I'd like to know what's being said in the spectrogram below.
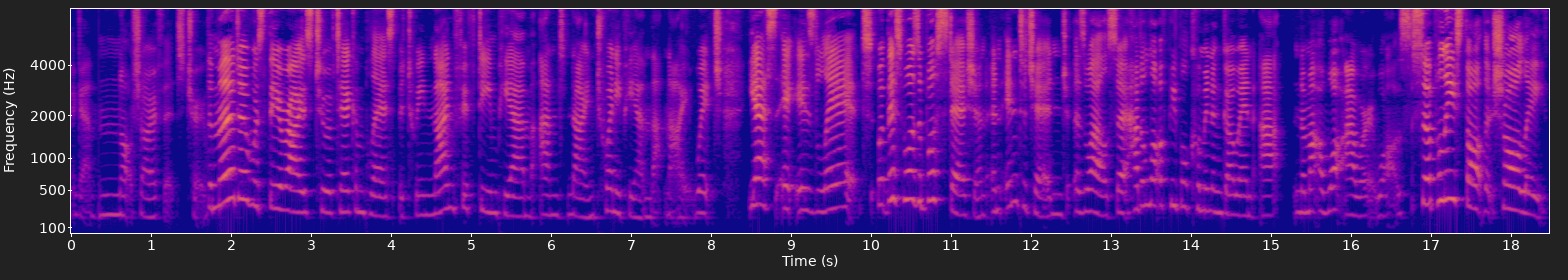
again, not sure if it's true. The murder was theorized to have taken place between 9:15 p.m. and 9:20 p.m. that night, which yes, it is late, but this was a bus station, an interchange as well, so it had a lot of people coming and going at no matter what hour it was. So police thought that surely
